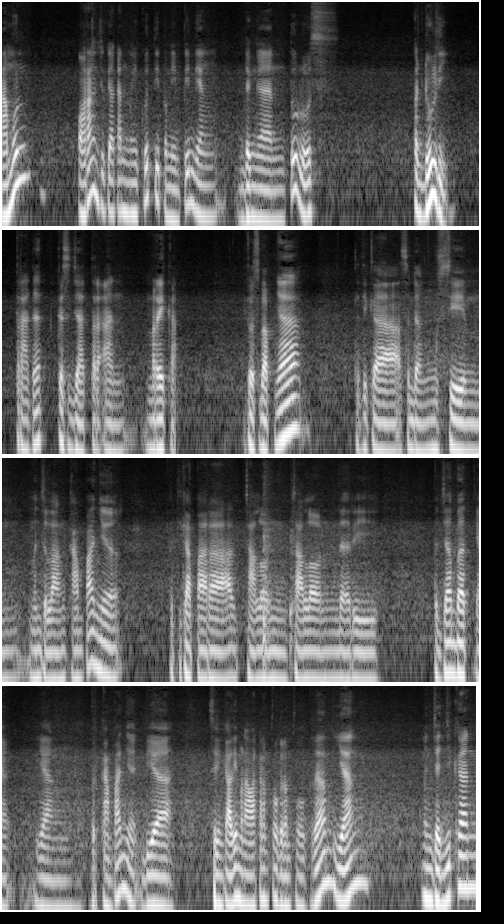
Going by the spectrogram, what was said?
Namun orang juga akan mengikuti pemimpin yang dengan tulus peduli terhadap kesejahteraan mereka. Itu sebabnya ketika sedang musim menjelang kampanye, ketika para calon-calon dari pejabat yang yang berkampanye dia sering kali menawarkan program-program yang menjanjikan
